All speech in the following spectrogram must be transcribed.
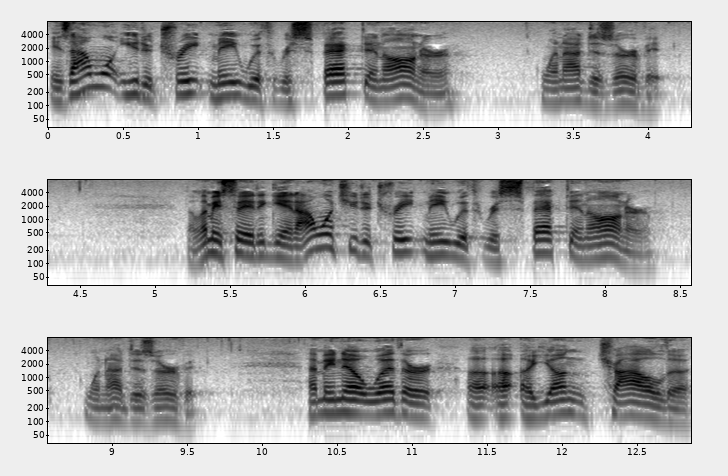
is I want you to treat me with respect and honor when I deserve it. Now, let me say it again. I want you to treat me with respect and honor when I deserve it. I mean, know whether a, a young child, a,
